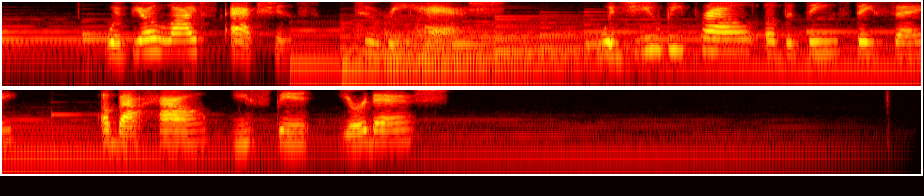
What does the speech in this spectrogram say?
with your life's actions to rehash? Would you be proud of the things they say about how you spent your dash?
